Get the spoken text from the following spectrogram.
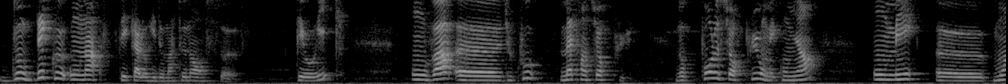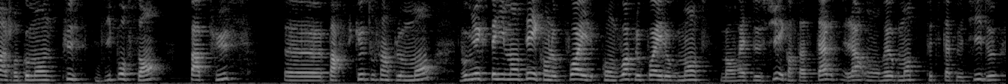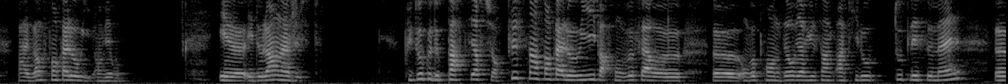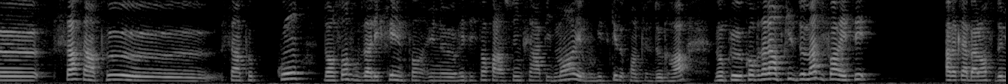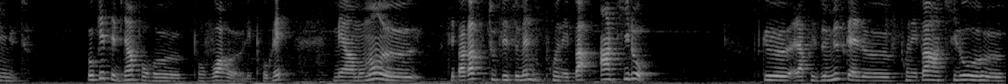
Donc, dès qu'on a ces calories de maintenance théoriques, on va du coup mettre un surplus. Donc pour le surplus, on met combien? On met, euh, moi je recommande plus 10%, pas plus, euh, parce que tout simplement, vaut mieux expérimenter et quand le poids, on voit que le poids il augmente, ben, on reste dessus et quand ça stagne, là on réaugmente petit à petit de par exemple 100 calories environ. Euh, et de là on ajuste. Plutôt que de partir sur plus 500 calories parce qu'on veut faire, on veut prendre 0,5 kg toutes les semaines. Euh, ça, c'est un peu, euh, c'est un peu con dans le sens où vous allez créer une, une résistance à l'insuline très rapidement et vous risquez de prendre plus de gras. Donc, euh, quand vous allez en prise de masse, il faut arrêter avec la balance deux minutes. Ok, c'est bien pour, pour voir les progrès, mais à un moment, c'est pas grave si toutes les semaines vous prenez pas un kilo. Parce que la prise de muscle, elle, vous prenez pas un kilo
